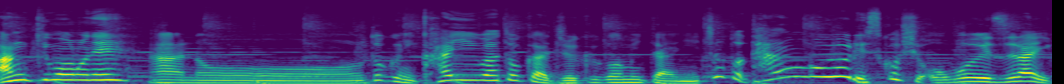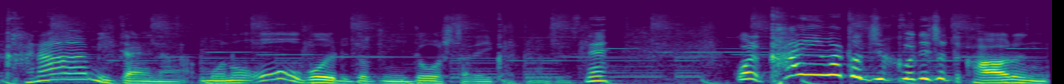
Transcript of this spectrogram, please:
暗記物ね、あのー特に会話とか熟語みたいにちょっと単語より少し覚えづらいかなみたいなものを覚えるときにどうしたらいいかって話ですね。これ会話と熟語でちょっと変わるん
